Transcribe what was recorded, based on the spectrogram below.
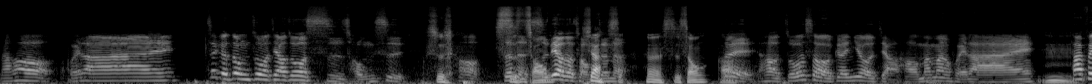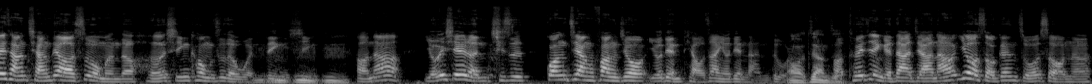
然后个动作叫做死虫式，是哦，真的死虫死掉的虫，真的，嗯，死虫，对，好，左手跟右脚，好，慢慢回来，嗯，它非常强调的是我们的核心控制的稳定性，嗯，嗯，好，然后有一些人其实光这样放就有点挑战，有点难度了。哦，这样子，好，推荐给大家，然后右手跟左手呢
